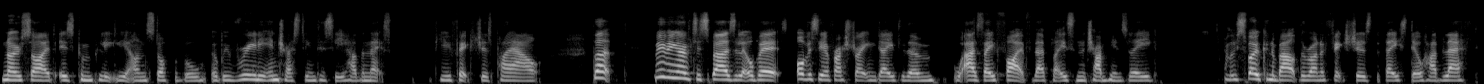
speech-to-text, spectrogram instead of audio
no side is completely unstoppable. It'll be really interesting to see how the next few fixtures play out. But moving over to Spurs a little bit, obviously a frustrating day for them as they fight for their place in the Champions League. We've spoken about the run of fixtures that they still have left.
